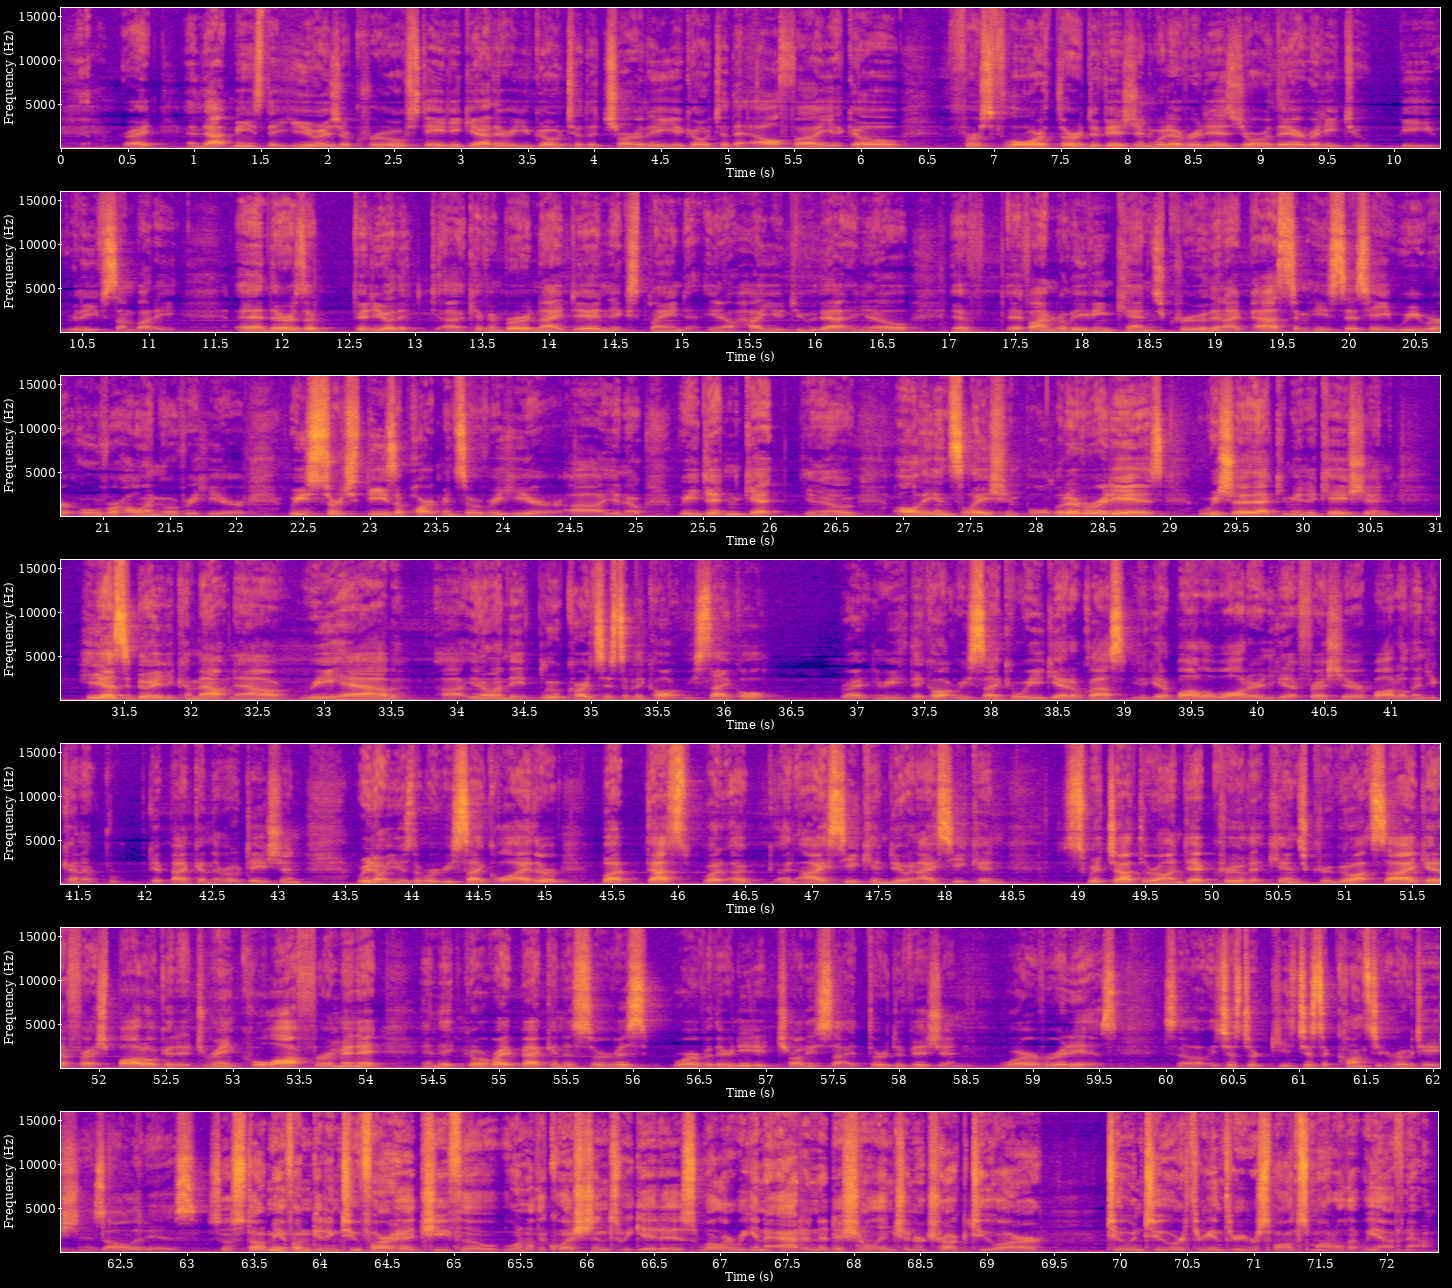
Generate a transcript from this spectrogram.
right? And that means that you as your crew stay together. You go to the Charlie, you go to the Alpha, you go first floor, third division, whatever it is. You're there ready to be relieve somebody. And there was a video that uh, Kevin Bird and I did, and explained, you know, how you do that. You know, if if I'm relieving Ken's crew, then I pass him. He says, "Hey, we were overhauling over here. We searched these apartments over here. Uh, you know, we didn't get, you know, all the insulation pulled. Whatever it is, we should have that communication. He has the ability to come out now, rehab. Uh, you know, in the blue card system, they call it recycle right? And re- they call it recycle, where you get a glass, you get a bottle of water, and you get a fresh air bottle, then you kind of get back in the rotation. We don't use the word recycle either, but that's what a, an IC can do. An IC can switch out their on deck crew, let Ken's crew go outside, get a fresh bottle, get a drink, cool off for a minute, and they go right back into service wherever they're needed. Charlie side, third division, wherever it is. So it's just a it's just a constant rotation is all it is. So stop me if I'm getting too far ahead, Chief. Though one of the questions we get is, well, are we going to add an additional engine or truck to our two and two or three and three response model that we have now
